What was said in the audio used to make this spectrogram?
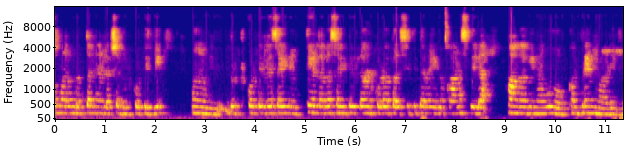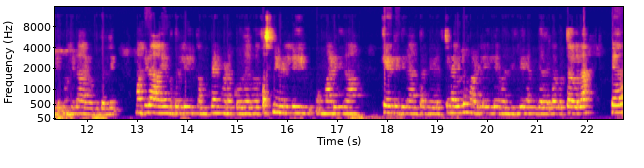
ಸುಮಾರು ಒಂದು ಹತ್ತು ಹನ್ನೆರಡು ಲಕ್ಷ ದುಡ್ಡು ಕೊಟ್ಟಿದ್ವಿ. ದುಡ್ಡು ಕೊಟ್ಟಿದ್ರೆ ಸೈಡ್ ಕೇಳಿದಾಗ ಸೈಟ್ ಇಲ್ಲ, ಅವ್ರು ಕೊಡೋ ಪರಿಸ್ಥಿತಿ ತರ ಏನು ಕಾಣಿಸ್ಲಿಲ್ಲ. ಹಾಗಾಗಿ ನಾವು ಕಂಪ್ಲೇಂಟ್ ಮಾಡಿದ್ವಿ ಮಹಿಳಾ ಆಯೋಗದಲ್ಲಿ. ಮಹಿಳಾ ಆಯೋಗದಲ್ಲಿ ಕಂಪ್ಲೇಂಟ್ ಮಾಡಕ್ ಹೋದಾಗ ಫಸ್ಟ್ ನೀವ್ ಎಲ್ಲಿ ಮಾಡಿದೀರಾ ಕೇಳಿದೀರಾ ಅಂತ ಹೇಳಿದ್ವಿ ನಾವೆಲ್ಲೂ ಮಾಡಿಲ್ಲ ಇಲ್ಲೇ ಬಂದಿದ್ವಿ, ನಮ್ಗೆ ಅದೆಲ್ಲ ಗೊತ್ತಾಗಲ್ಲ. ಯಾರೋ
